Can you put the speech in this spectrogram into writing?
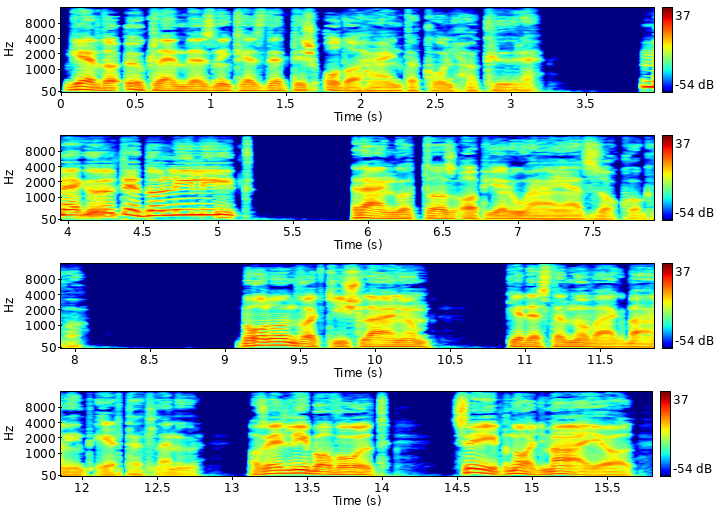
Gerda öklendezni kezdett, és odahányt a konyha kőre. Megölted a Lilit? Rángatta az apja ruháját zokogva. Bolond vagy kislányom? kérdezte Novák Bálint értetlenül. Az egy liba volt, szép nagy májjal,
